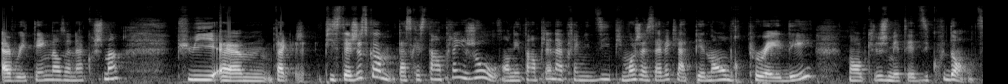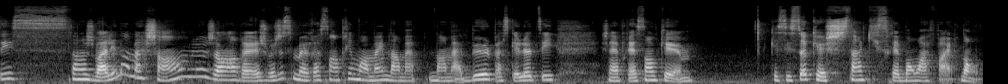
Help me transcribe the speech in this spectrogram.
everything dans un accouchement. Puis, euh, puis c'était juste comme, parce que c'était en plein jour, on est en plein après-midi, puis moi, je savais que la pénombre peut aider, donc là, je m'étais dit, coudon, tu sais, je vais aller dans ma chambre, là, genre, euh, je vais juste me recentrer moi-même dans ma, dans ma bulle, parce que là, tu sais, j'ai l'impression que que c'est ça que je sens qui serait bon à faire. Donc,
